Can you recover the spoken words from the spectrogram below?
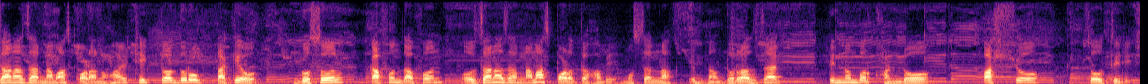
জানাজার নামাজ পড়ানো হয়, ঠিক তদরূপ তাকেও গোসল, কাফন, দাফন ও জানাজার নামাজ পড়াতে হবে। মুসান্নাফ ইবন আব্দুর তিন নম্বর খণ্ড, পাঁচশো চৌত্রিশ।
